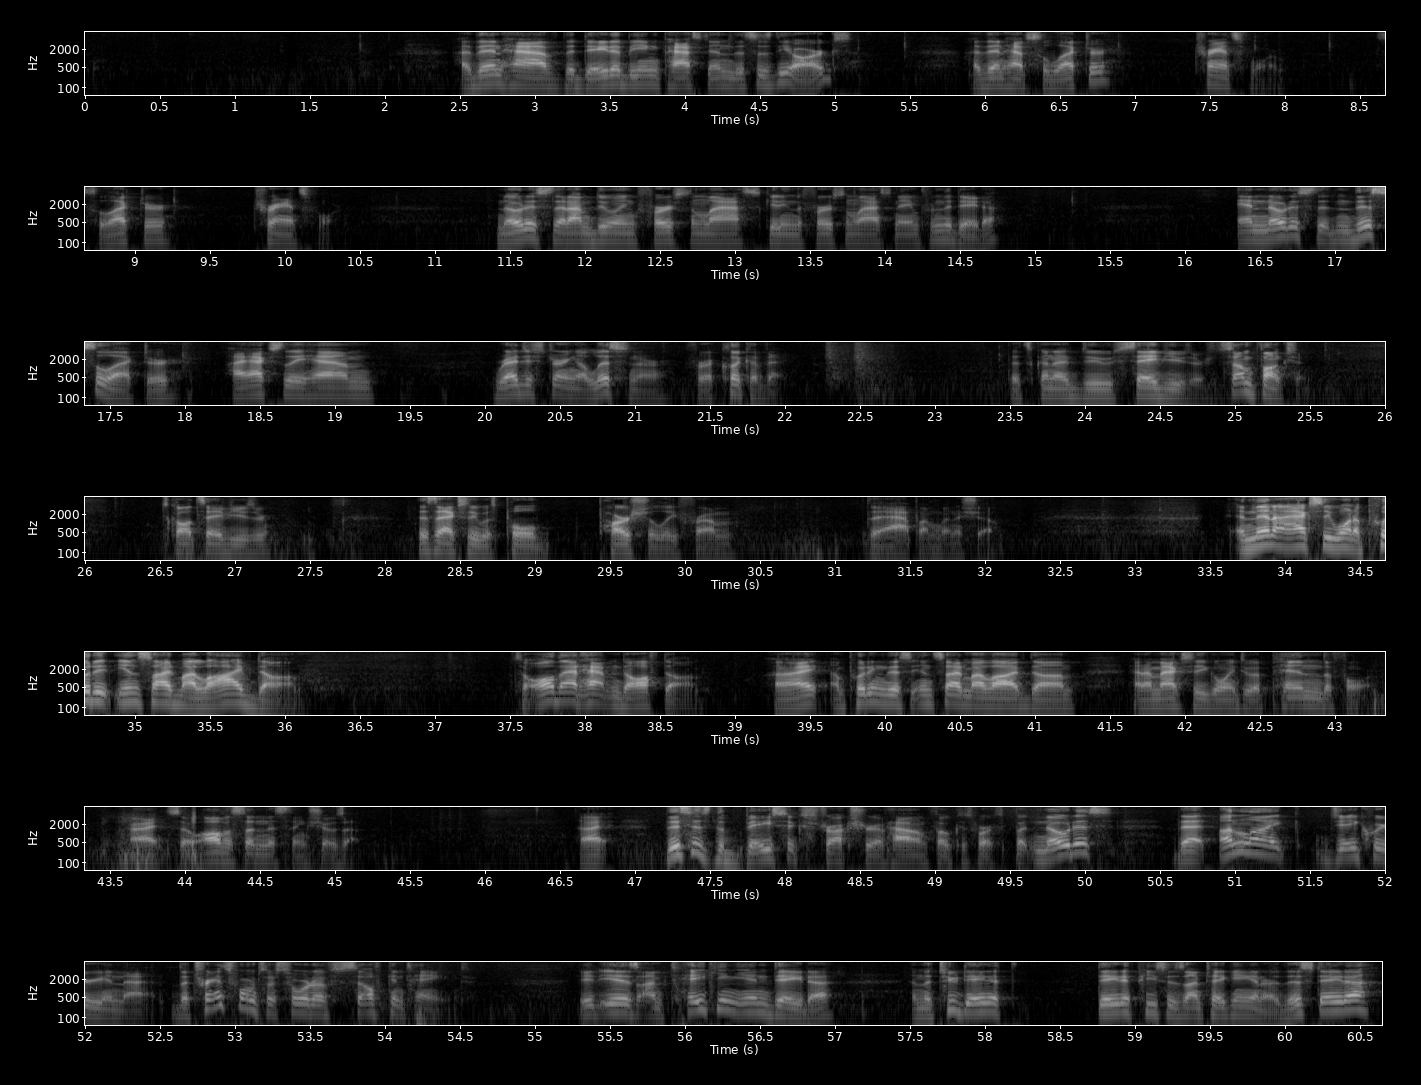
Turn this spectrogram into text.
I then have the data being passed in. This is the args. I then have selector, transform, selector, transform. Notice that I'm doing first and last, getting the first and last name from the data. And notice that in this selector, I actually am registering a listener for a click event that's going to do save user, some function. It's called save user. This actually was pulled partially from the app I'm going to show. And then I actually want to put it inside my live DOM. So all that happened off DOM. All right, I'm putting this inside my live DOM, and I'm actually going to append the form. All right, so all of a sudden this thing shows up. All right, this is the basic structure of how Enfocus works. But notice that unlike jQuery in that, the transforms are sort of self-contained. It is I'm taking in data, and the two data, data pieces I'm taking in are this data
